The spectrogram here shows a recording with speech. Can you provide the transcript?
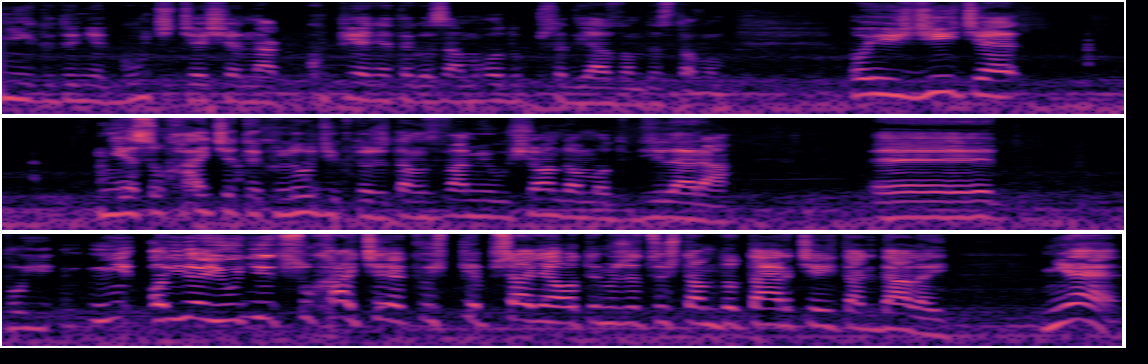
nigdy nie gućcie się na kupienie tego samochodu przed jazdą testową. Pojeździcie, nie słuchajcie tych ludzi, którzy tam z wami usiądą od dealera. Yy, poje- nie, ojeju, nie słuchajcie jakiegoś pieprzenia o tym, że coś tam dotarcie i tak dalej. Nie,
